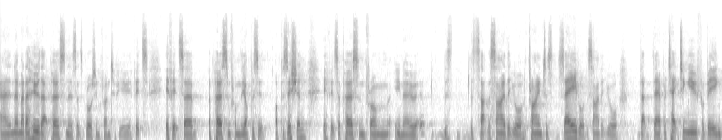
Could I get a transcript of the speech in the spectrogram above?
And no matter who that person is that's brought in front of you, if it's, if it's a, a person from the opposite opposition, if it's a person from, you know, the, the, the side that you're trying to save or the side that, you're, that they're protecting you for being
